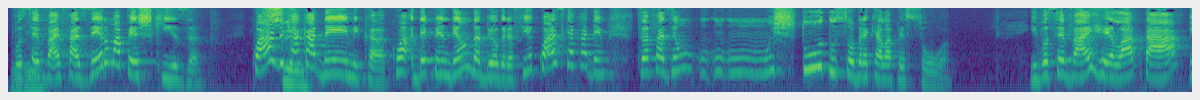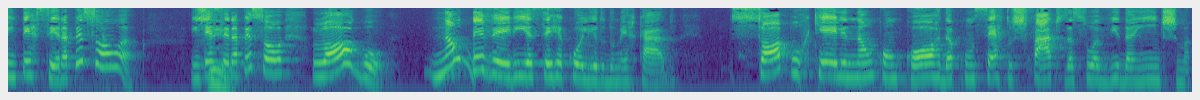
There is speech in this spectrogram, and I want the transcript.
Você uhum. vai fazer uma pesquisa quase Sim. que acadêmica, dependendo da biografia, quase que acadêmica. Você vai fazer um, um, um estudo sobre aquela pessoa. E você vai relatar em terceira pessoa. Em Sim. terceira pessoa. Logo, não deveria ser recolhido do mercado só porque ele não concorda com certos fatos da sua vida íntima.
